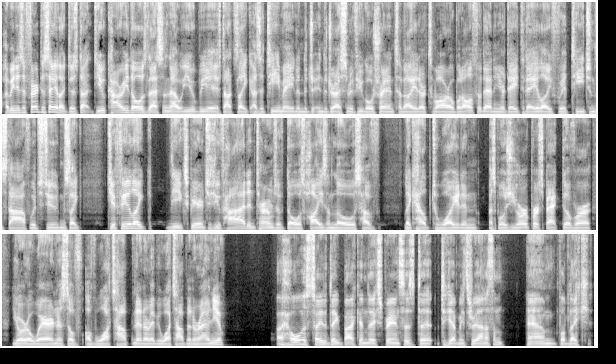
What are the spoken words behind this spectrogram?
I mean, is it fair to say, like, does that do you carry those lessons now? You be if that's like as a teammate in the in the dressing room, if you go training tonight or tomorrow, but also then in your day to day life with teaching staff, with students, like, do you feel like the experiences you've had in terms of those highs and lows have like help to widen, I suppose, your perspective or your awareness of of what's happening or maybe what's happening around you? I always try to dig back into experiences to, to get me through anything. Um, but like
